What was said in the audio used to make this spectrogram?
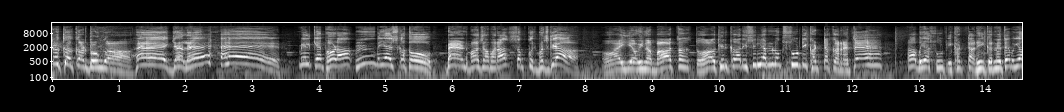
टक कर दूँगा। है जले है मिल के फोड़ा। हम्म, भैया इसका तो बैंड बाजा भरा सब कुछ बच गया। ओए ये हुई ना बात। तो आखिरकार इसीलिए हम लोग सूट इकट्ठा कर रहे थे। हाँ भैया सूट इकट्ठा नहीं करने थे भैया।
